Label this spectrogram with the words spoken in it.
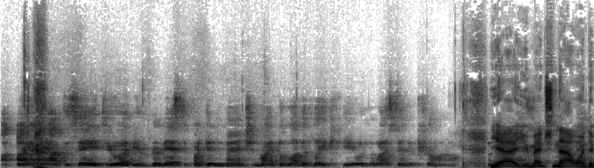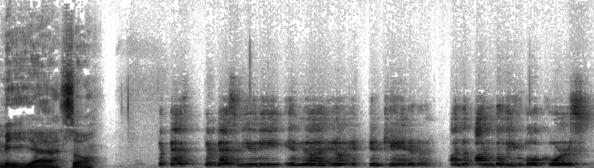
I, have to say too, I'd be remiss if I didn't mention my beloved Lakeview in the west end of Toronto. Yeah, you mentioned that one to me. Yeah, so the best the best muni in uh, in, in Canada, An unbelievable course.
